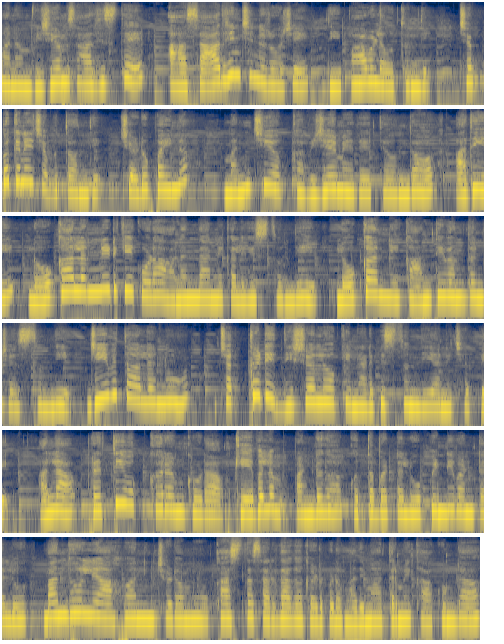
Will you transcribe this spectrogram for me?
మనం విజయం సాధిస్తే ఆ సాధించిన రోజే దీపావళి అవుతుంది. చెప్పకనే చెబుతోంది చెడు పైన మంచి యొక్క విజయం ఏదైతే ఉందో అది లోకాలన్నిటికీ కూడా ఆనందాన్ని కలిగిస్తుంది లోకాన్ని కాంతివంతం చేస్తుంది జీవితాలను చక్కటి దిశలోకి నడిపిస్తుంది అని చెప్పి. అలా ప్రతి ఒక్కరం కూడా కేవలం పండుగ కొత్త బట్టలు పిండి వంటలు బంధువుల్ని ఆహ్వానించడము కాస్త సరదాగా గడపడం అది మాత్రమే కాకుండా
